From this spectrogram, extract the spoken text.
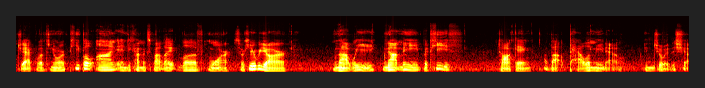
Jack loves noir. People on Indie Comic Spotlight love noir. So, here we are. Not we, not me, but Heath talking about Palomino. Enjoy the show.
